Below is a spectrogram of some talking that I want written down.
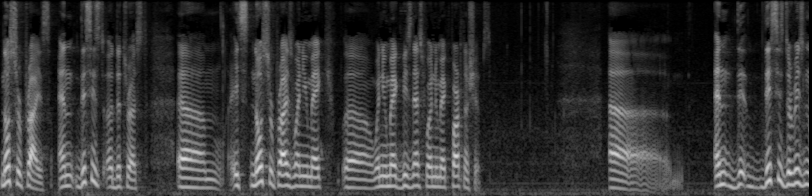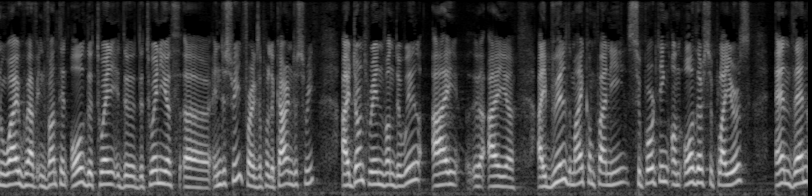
no surprise, and this is uh, the trust um, it's no surprise when you make uh, when you make business when you make partnerships. And th this is the reason why we have invented all the 20 the, the 20th uh, industry. For example, the car industry. I don't reinvent the wheel. I uh, I uh, I build my company supporting on other suppliers, and then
